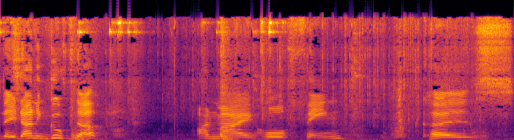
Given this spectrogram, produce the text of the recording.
they done and goofed up on my whole thing because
